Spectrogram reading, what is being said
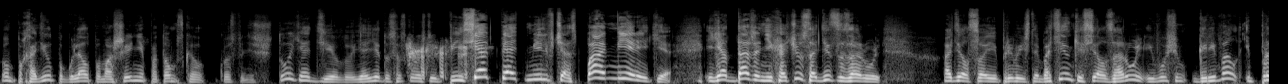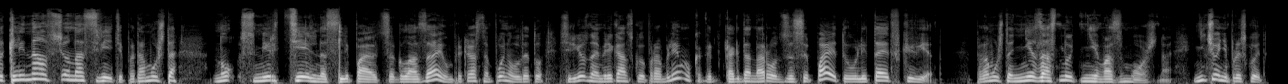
Он походил, погулял по машине, потом сказал, господи, что я делаю? Я еду со скоростью 55 миль в час по Америке, и я даже не хочу садиться за руль. Одел свои привычные ботинки, сел за руль и, в общем, горевал и проклинал все на свете, потому что, ну, смертельно слепаются глаза, и он прекрасно понял вот эту серьезную американскую проблему, когда народ засыпает и улетает в кювет потому что не заснуть невозможно. Ничего не происходит.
